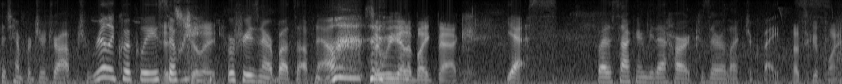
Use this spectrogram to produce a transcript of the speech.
the temperature dropped really quickly so It's chilly. we're freezing our butts off now So we got a bike back. yes but it's not going to be that hard because they're electric bikes That's a good point.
